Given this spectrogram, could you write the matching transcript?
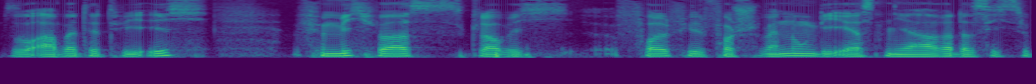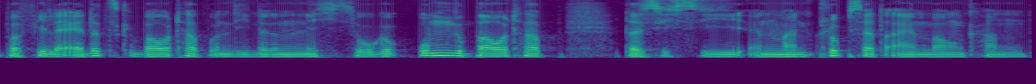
so arbeitet wie ich. Für mich war es, glaube ich, voll viel Verschwendung die ersten Jahre, dass ich super viele Edits gebaut habe und die dann nicht so umgebaut habe, dass ich sie in mein Clubset einbauen kann.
